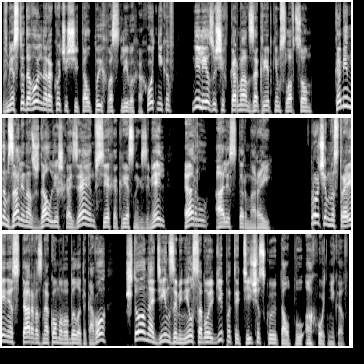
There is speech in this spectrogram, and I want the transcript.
вместо довольно ракочущей толпы хвастливых охотников, не лезущих в карман за крепким словцом, в каминном зале нас ждал лишь хозяин всех окрестных земель Эрл Алистер Морей. Впрочем, настроение старого знакомого было таково, что он один заменил собой гипотетическую толпу охотников.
